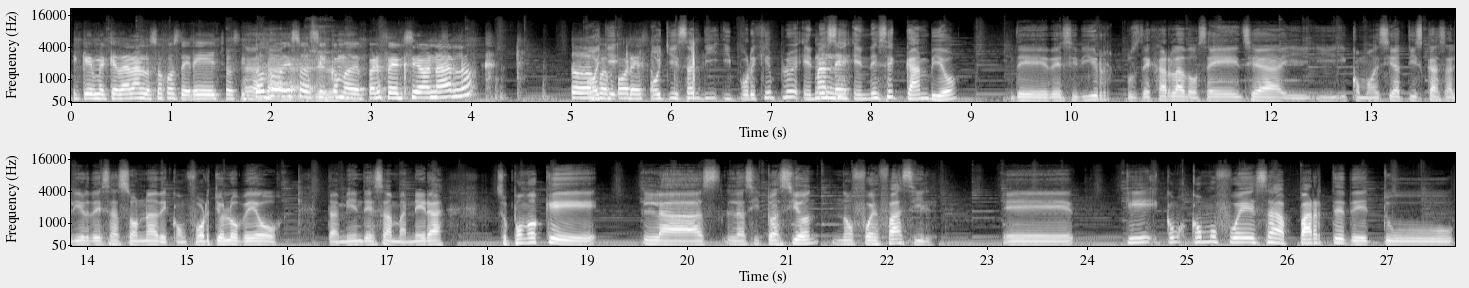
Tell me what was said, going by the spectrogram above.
y que me quedaran los ojos derechos y todo eso así como de perfeccionarlo. Todo fue por eso. Oye, Sandy, y por ejemplo, en, ese, en ese cambio de decidir pues dejar la docencia y, como decía Tisca, salir de esa zona de confort, yo lo veo también de esa manera. Supongo que las, la situación no fue fácil. Eh, cómo, cómo, fue esa parte de tu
